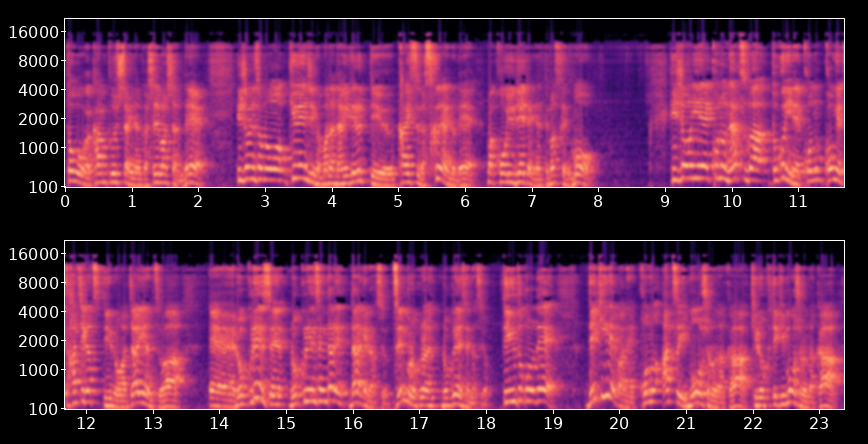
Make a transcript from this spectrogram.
東郷が完封したりなんかしてましたんで、非常にその、救援陣がまだ投げてるっていう回数が少ないので、まあこういうデータになってますけども、非常にね、この夏場、特にね、今月8月っていうのは、ジャイアンツは、えー、6連戦、6連戦だらだらけなんですよ。全部 6, 連6連戦なんですよ。っていうところで、できればね、この暑い猛暑の中、記録的猛暑の中、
